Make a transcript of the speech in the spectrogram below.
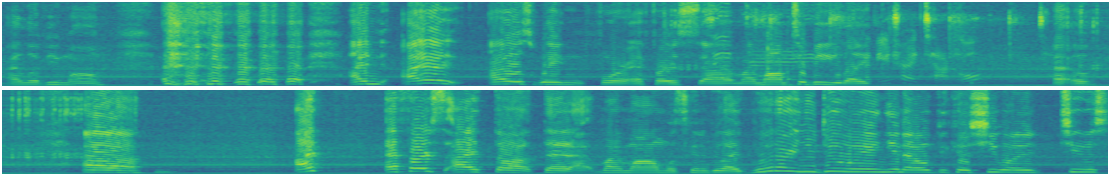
I love you, mom. I, I I was waiting for at first uh, my mom to be like, Have you tried tackle? uh oh, uh, I at first I thought that my mom was gonna be like, what are you doing? You know, because she wanted she was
